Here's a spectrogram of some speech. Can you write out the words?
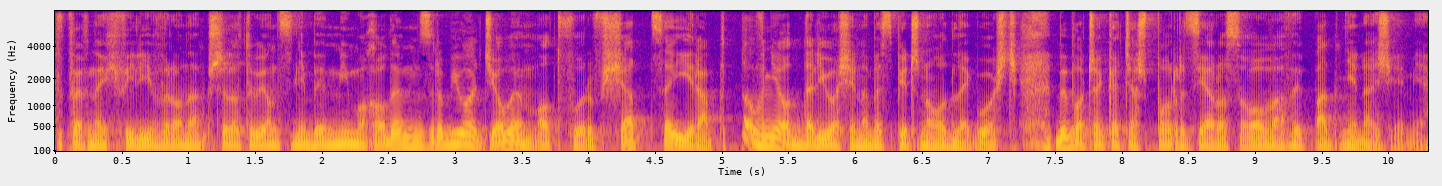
W pewnej chwili wrona, przelatując niby mimochodem, zrobiła dziołem otwór w siatce i raptownie oddaliła się na bezpieczną odległość, by poczekać aż porcja rosołowa wypadnie na ziemię.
